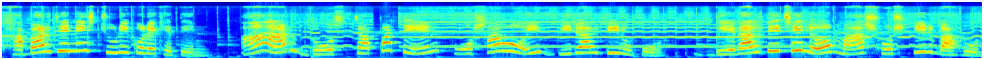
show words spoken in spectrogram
খাবার জিনিস চুরি করে খেতেন। আর দোষ চাপাতেন পোষা ওই বিড়ালটির উপর। বেড়ালটি ছিল মা ষষ্ঠীর বাহন।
